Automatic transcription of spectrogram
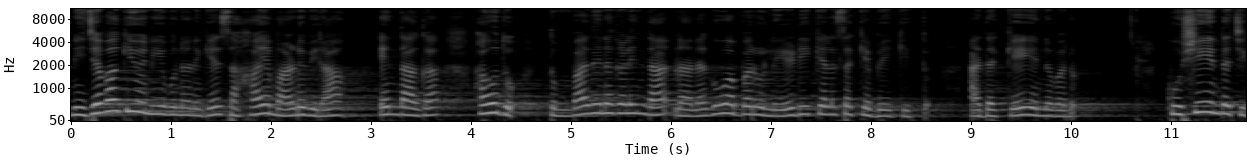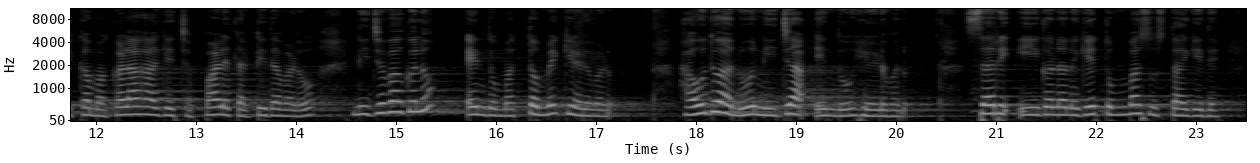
ನಿಜವಾಗಿಯೂ ನೀವು ನನಗೆ ಸಹಾಯ ಮಾಡುವಿರಾ? ಎಂದಾಗ, ಹೌದು, ತುಂಬ ದಿನಗಳಿಂದ ನನಗೂ ಒಬ್ಬರು ಲೇಡಿ ಕೆಲಸಕ್ಕೆ ಬೇಕಿತ್ತು, ಅದಕ್ಕೆ, ಎನ್ನುವನು. ಖುಷಿಯಿಂದ ಚಿಕ್ಕ ಮಕ್ಕಳ ಹಾಗೆ ಚಪ್ಪಾಳೆ ತಟ್ಟಿದವಳು, ನಿಜವಾಗಲೂ ಎಂದು ಮತ್ತೊಮ್ಮೆ ಕೇಳುವಳು. ಹೌದು ಅನು, ನಿಜ ಎಂದು ಹೇಳುವನು. ಸರಿ, ಈಗ ನನಗೆ ತುಂಬ ಸುಸ್ತಾಗಿದೆ.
